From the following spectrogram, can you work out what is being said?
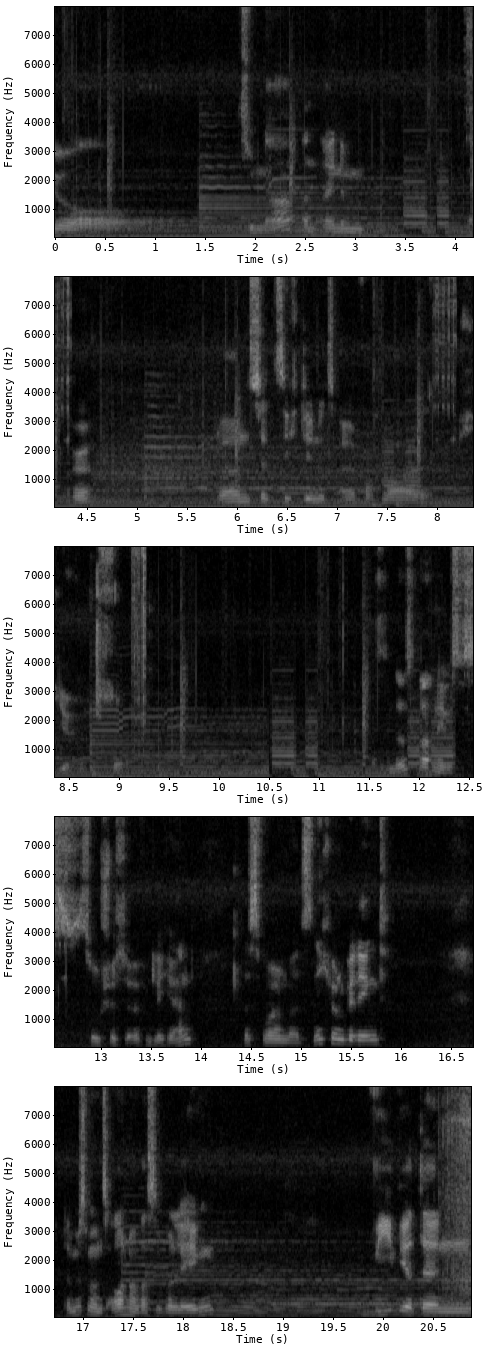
ja. Zu nah an einem... Okay. Dann setze ich den jetzt einfach mal hier hin. So. Was ist denn das? Ach nee, das ist Zuschüsse öffentliche Hand. Das wollen wir jetzt nicht unbedingt. Da müssen wir uns auch noch was überlegen. Wie wir denn...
